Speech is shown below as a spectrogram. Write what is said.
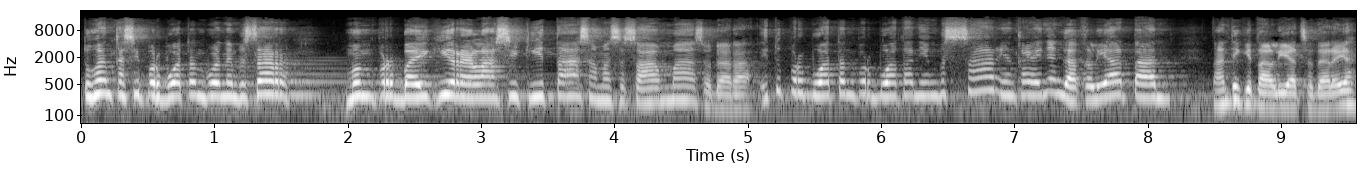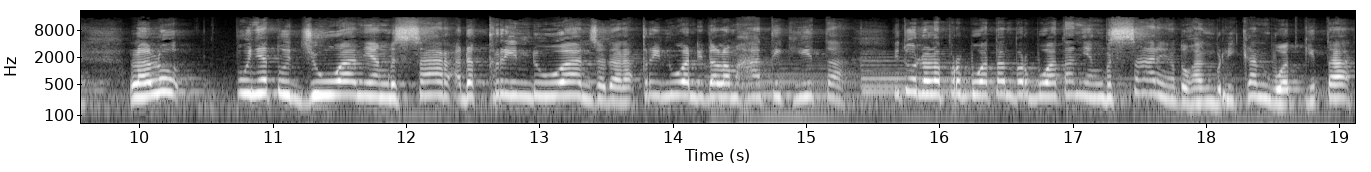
Tuhan kasih perbuatan-perbuatan yang besar memperbaiki relasi kita sama sesama saudara. Itu perbuatan-perbuatan yang besar yang kayaknya nggak kelihatan. Nanti kita lihat saudara ya. Lalu punya tujuan yang besar, ada kerinduan saudara, kerinduan di dalam hati kita. Itu adalah perbuatan-perbuatan yang besar yang Tuhan berikan buat kita,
